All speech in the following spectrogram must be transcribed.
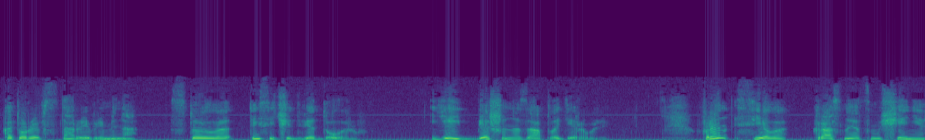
которое в старые времена стоило тысячи две долларов. Ей бешено зааплодировали. Фрэн села, красная от смущения,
